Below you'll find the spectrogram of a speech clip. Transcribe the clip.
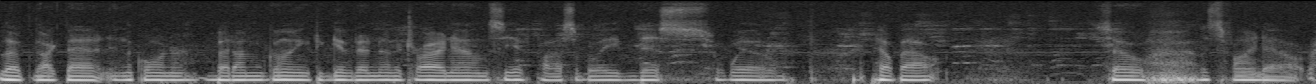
look like that in the corner, but I'm going to give it another try now and see if possibly this will help out. So let's find out.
